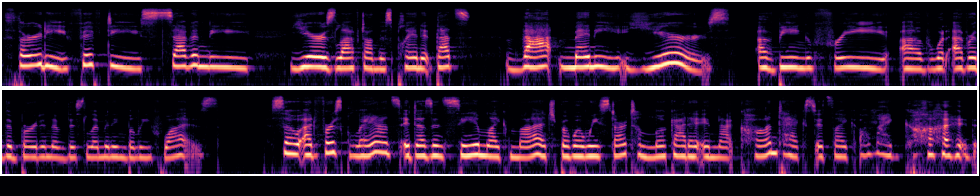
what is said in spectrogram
30, 50, 70 years left on this planet, that's that many years of being free of whatever the burden of this limiting belief was. So, at first glance, it doesn't seem like much, but when we start to look at it in that context, it's like, oh my God,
